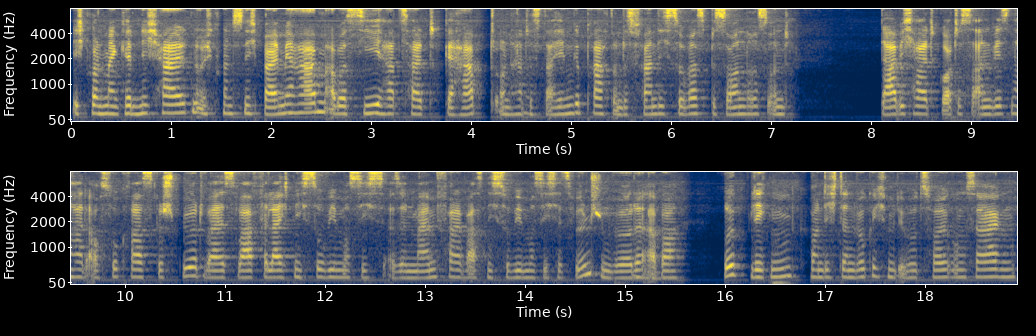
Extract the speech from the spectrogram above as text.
ich konnte mein Kind nicht halten und ich konnte es nicht bei mir haben, aber sie hat es halt gehabt und hat es dahin gebracht. Und das fand ich so was Besonderes und da habe ich halt Gottes Anwesenheit auch so krass gespürt, weil es war vielleicht nicht so, wie muss ich also in meinem Fall war es nicht so, wie muss ich es jetzt wünschen würde, mhm. aber rückblickend konnte ich dann wirklich mit Überzeugung sagen,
